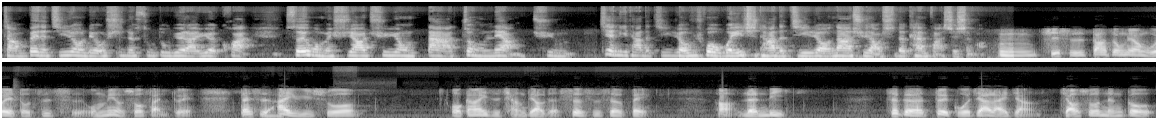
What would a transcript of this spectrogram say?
长辈的肌肉流失的速度越来越快，所以我们需要去用大重量去。建立他的肌肉或维持他的肌肉，那徐老师的看法是什么？嗯，其实大重量我也都支持，我没有说反对，但是碍于说，我刚刚一直强调的设施设备，好人力，这个对国家来讲，假如说能够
